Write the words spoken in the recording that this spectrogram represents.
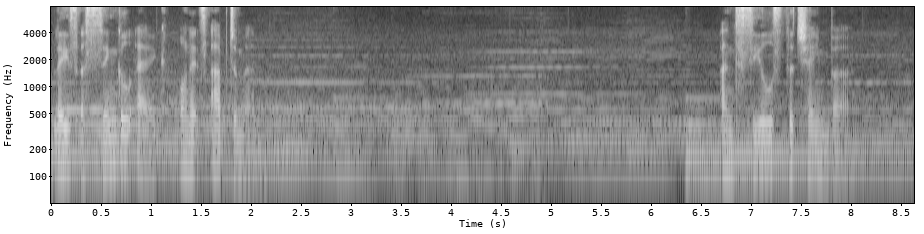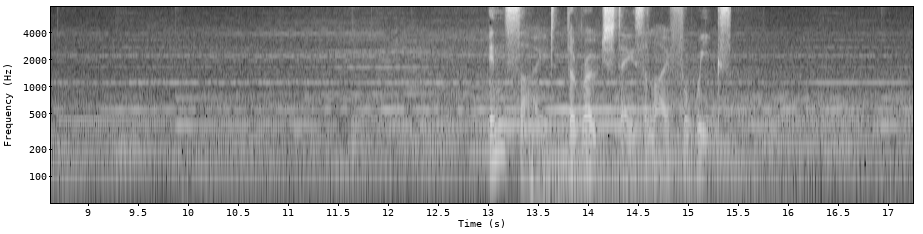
Lays a single egg on its abdomen and seals the chamber. Inside, the roach stays alive for weeks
